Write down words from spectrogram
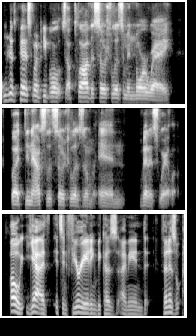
i'm just pissed when people applaud the socialism in norway but denounce the socialism in venezuela Oh yeah, it's, it's infuriating because I mean, Venezuela.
